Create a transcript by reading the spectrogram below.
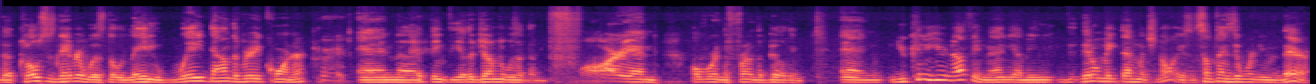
The closest neighbor was the lady way down the very corner, Right. and uh, I think the other gentleman was at the far end over in the front of the building. And you couldn't hear nothing, man. I mean, they don't make that much noise, and sometimes they weren't even there.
